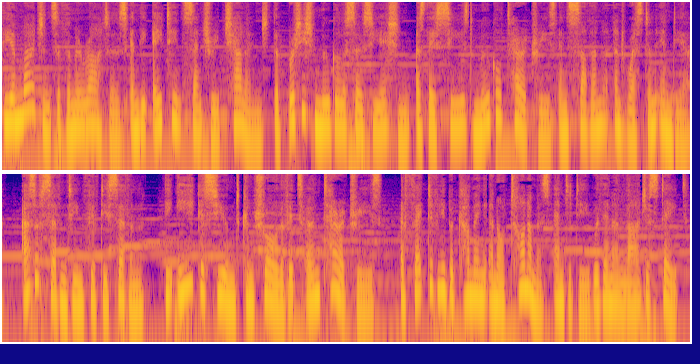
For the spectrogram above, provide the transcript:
the emergence of the Marathas in the 18th century challenged the British Mughal Association as they seized Mughal territories in southern and western India. As of 1757, the EIC assumed control of its own territories, effectively becoming an autonomous entity within a larger state.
